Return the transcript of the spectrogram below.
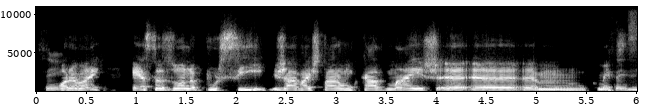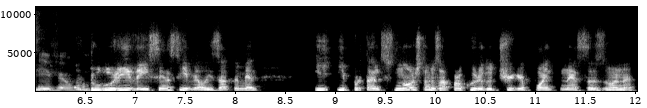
Sim. Ora bem, essa zona por si já vai estar um bocado mais uh, uh, um, como é que sensível. dolorida e sensível, exatamente. E, e, portanto, se nós estamos à procura do trigger point nessa zona,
